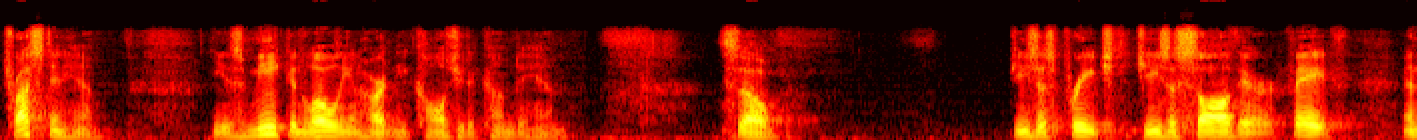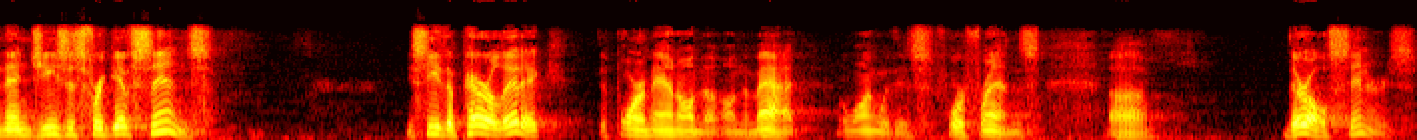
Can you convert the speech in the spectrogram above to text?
Trust in Him. He is meek and lowly in heart, and He calls you to come to Him. So, Jesus preached. Jesus saw their faith. And then Jesus forgives sins. You see, the paralytic, the poor man on the, on the mat, along with his four friends, uh, they're all sinners.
